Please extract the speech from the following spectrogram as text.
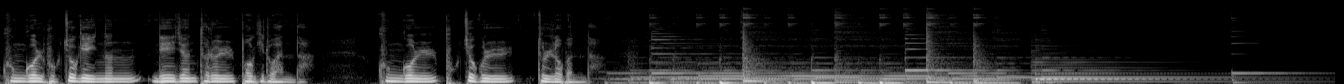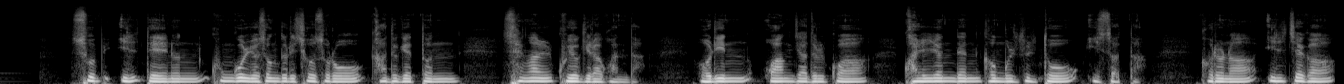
궁궐 북쪽에 있는 내전터를 보기로 한다. 궁궐 북쪽을 둘러본다. 숲 일대에는 궁궐 여성들이 처소로 가득했던 생활 구역이라고 한다. 어린 왕자들과 관련된 건물들도 있었다. 그러나 일제가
